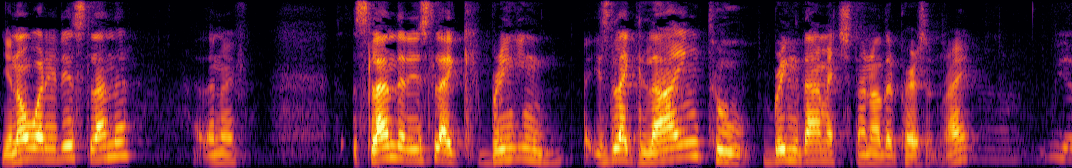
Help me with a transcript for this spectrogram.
You know what it is, slander? I don't know if slander is like bringing is like lying to bring damage to another person, right? Yeah,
